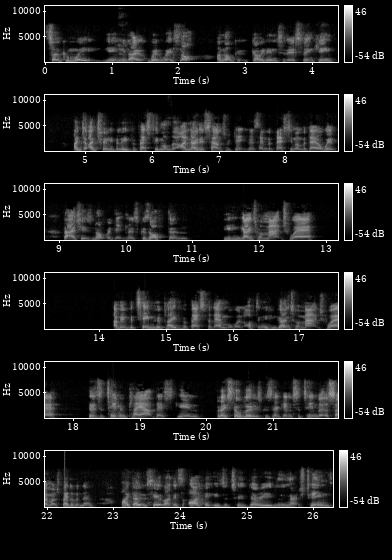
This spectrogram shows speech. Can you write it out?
so can we. You, yeah. you know, when, it's not. I'm not going into this thinking I, I, truly believe the best team on the. I know this sounds ridiculous saying the best team on the day will win, but actually it's not ridiculous because often you can go to a match where, I mean, the team who played the best for them will win. Often you can go into a match where there's a team who play out their skin, but they still lose because they're against a team that are so much better than them. I don't see it like this. I think these are two very evenly matched teams.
